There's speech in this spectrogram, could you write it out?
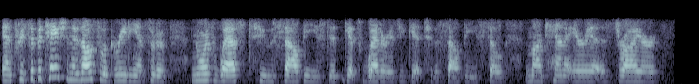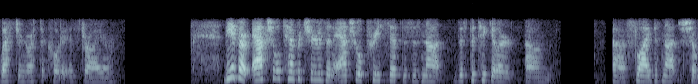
And precipitation, there's also a gradient sort of northwest to southeast. It gets wetter as you get to the southeast. So the Montana area is drier, western North Dakota is drier. These are actual temperatures and actual precip. This is not, this particular um, uh, slide does not show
